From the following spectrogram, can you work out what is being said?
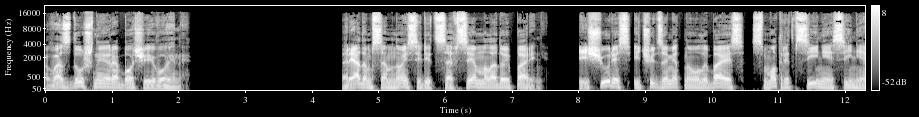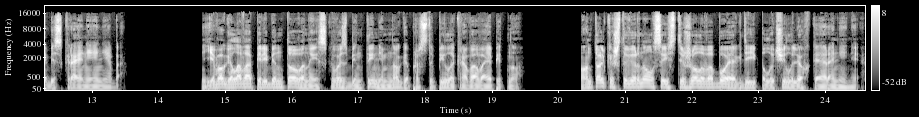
Воздушные рабочие воины. Рядом со мной сидит совсем молодой парень, и, щурясь и чуть заметно улыбаясь, смотрит в синее-синее бескрайнее небо. Его голова перебинтована, и сквозь бинты немного проступило кровавое пятно. Он только что вернулся из тяжелого боя, где и получил легкое ранение.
